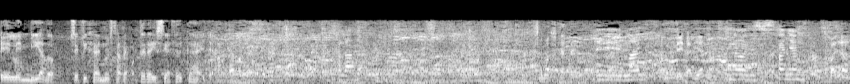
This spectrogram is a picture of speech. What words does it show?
El enviado se fija en nuestra reportera y se acerca a ella. Hola. ¿Cómo te Eh, mal. ¿De italiano? No, de español. ¿Español?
